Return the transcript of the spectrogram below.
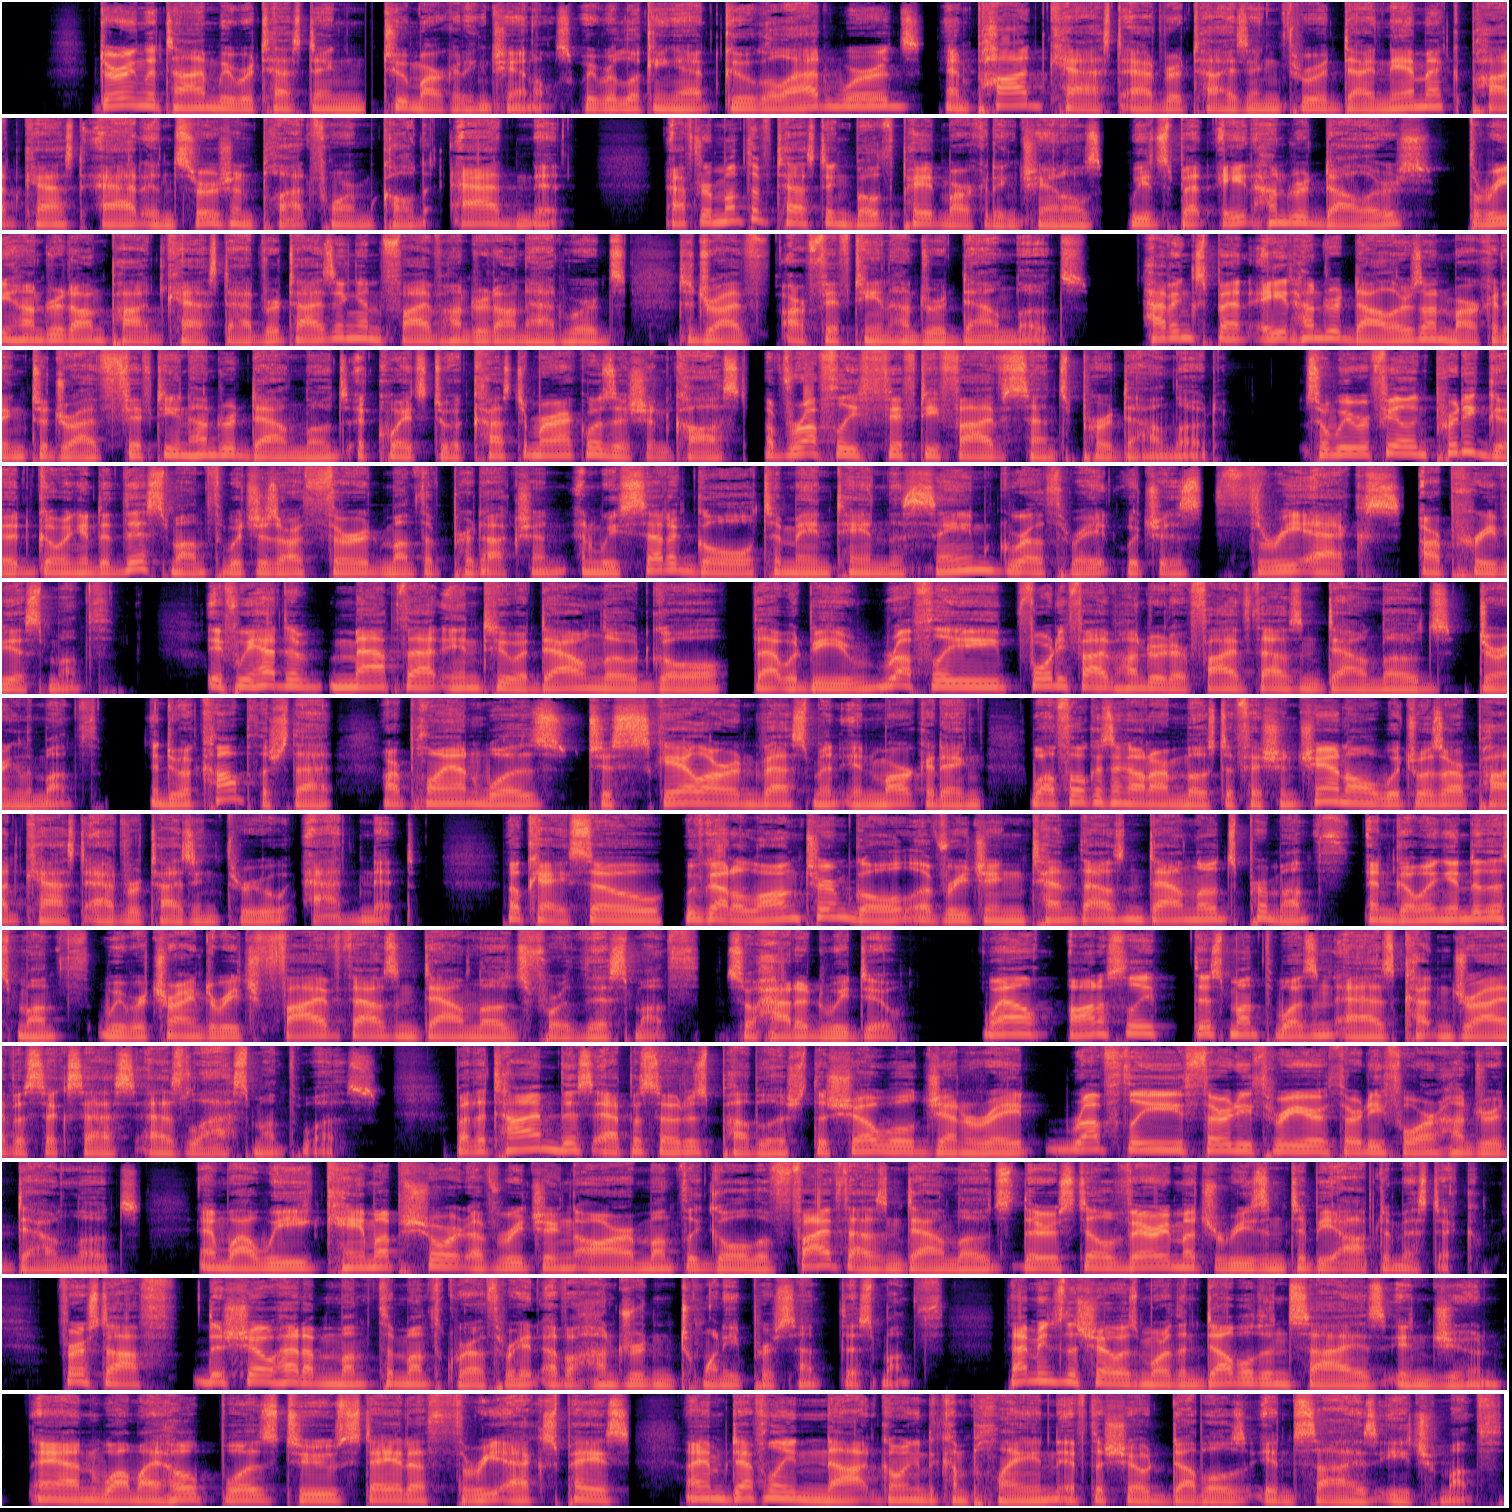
During the time, we were testing two marketing channels. We were looking at Google AdWords and podcast advertising through a dynamic podcast ad insertion platform called AdNet. After a month of testing both paid marketing channels, we had spent $800, 300 on podcast advertising and 500 on AdWords to drive our 1500 downloads. Having spent $800 on marketing to drive 1500 downloads equates to a customer acquisition cost of roughly 55 cents per download. So we were feeling pretty good going into this month, which is our third month of production, and we set a goal to maintain the same growth rate, which is 3x our previous month. If we had to map that into a download goal, that would be roughly 4,500 or 5,000 downloads during the month. And to accomplish that, our plan was to scale our investment in marketing while focusing on our most efficient channel, which was our podcast advertising through AdNet. Okay, so we've got a long term goal of reaching 10,000 downloads per month. And going into this month, we were trying to reach 5,000 downloads for this month. So, how did we do? Well, honestly, this month wasn't as cut and dry of a success as last month was. By the time this episode is published, the show will generate roughly 33 or 3,400 downloads. And while we came up short of reaching our monthly goal of 5,000 downloads, there's still very much reason to be optimistic. First off, the show had a month to month growth rate of 120% this month. That means the show has more than doubled in size in June. And while my hope was to stay at a 3x pace, I am definitely not going to complain if the show doubles in size each month.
